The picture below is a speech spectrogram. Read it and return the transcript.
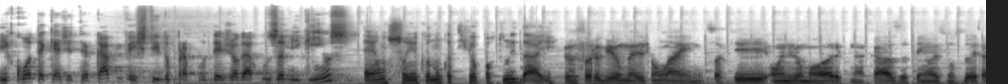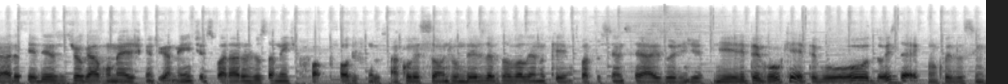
e quanto é que a gente acaba investindo para poder jogar com os amiguinhos? É um sonho que eu nunca tive oportunidade. Eu só joguei o Magic online, só que onde eu moro, aqui na casa, tem mais uns dois caras que eles jogavam Magic antigamente, eles pararam justamente por falta de fundos. A coleção de um deles deve estar valendo o quê? Uns 400 reais hoje em dia. E ele pegou o quê? Pegou dois decks, uma coisa assim.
